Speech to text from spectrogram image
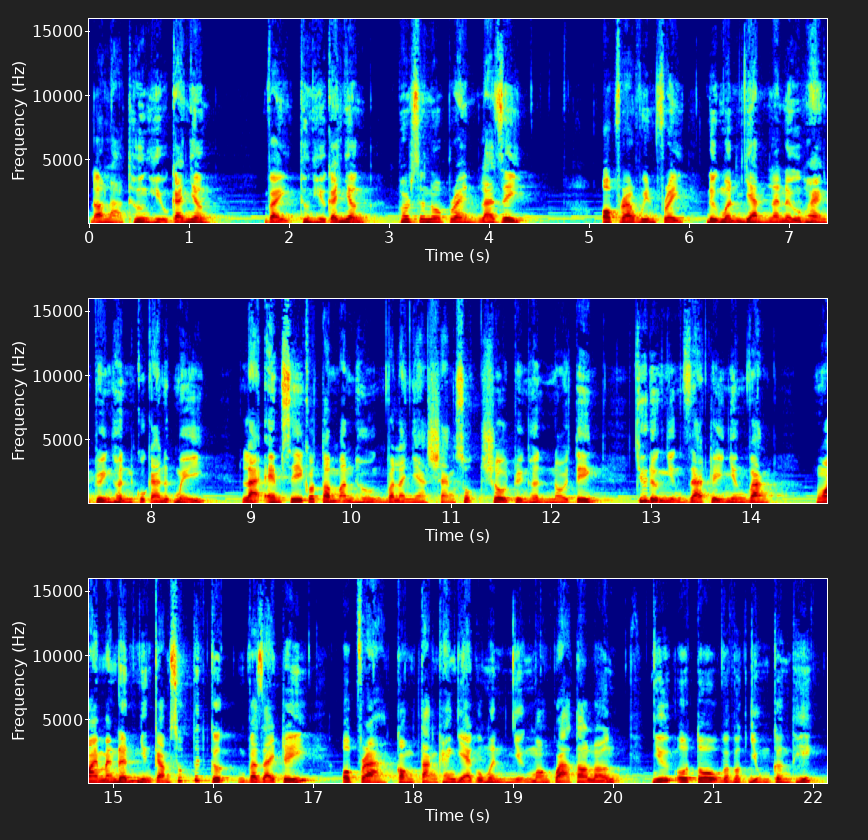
đó là thương hiệu cá nhân. Vậy, thương hiệu cá nhân, personal brand là gì? Oprah Winfrey được mệnh danh là nữ hoàng truyền hình của cả nước Mỹ, là MC có tầm ảnh hưởng và là nhà sản xuất show truyền hình nổi tiếng, chứa đựng những giá trị nhân văn. Ngoài mang đến những cảm xúc tích cực và giải trí, Oprah còn tặng khán giả của mình những món quà to lớn như ô tô và vật dụng cần thiết.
